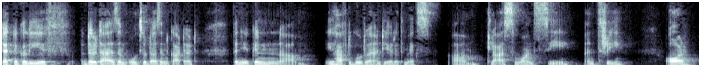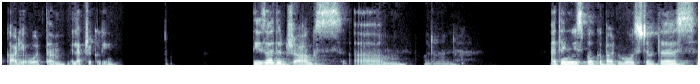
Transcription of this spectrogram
technically, if diltiazem also doesn't cut it, then you can um, you have to go to antiarrhythmics um, class 1C and 3 or cardiovert them electrically. These are the drugs. Um, hold on. I think we spoke about most of this.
